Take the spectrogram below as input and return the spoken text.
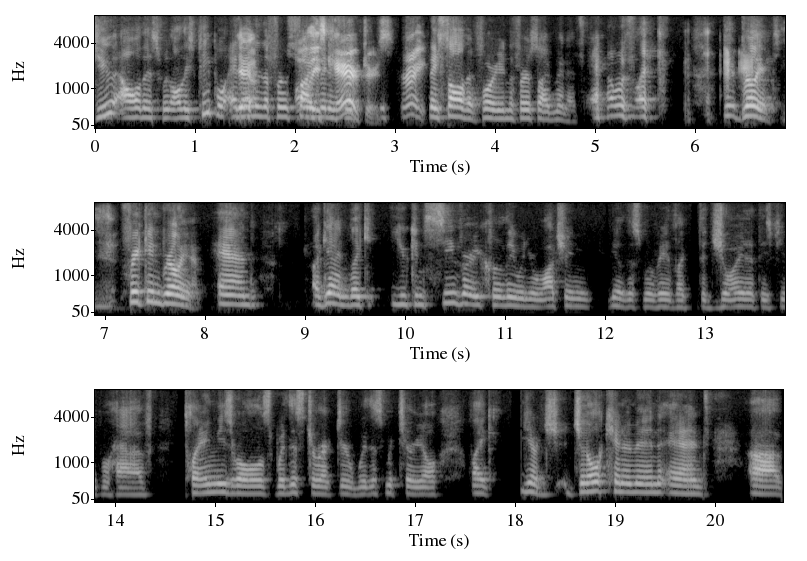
do all this with all these people? And Yeah, then in the first All five these minutes, they- characters, right? they solve it for you in the first five minutes. And I was like, brilliant, freaking brilliant. And again, like you can see very clearly when you're watching, you know, this movie, like the joy that these people have playing these roles with this director, with this material. Like, you know, J- Joel Kinnaman and, uh,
